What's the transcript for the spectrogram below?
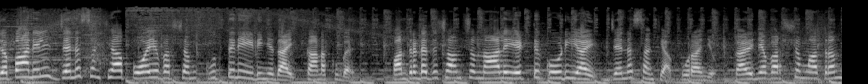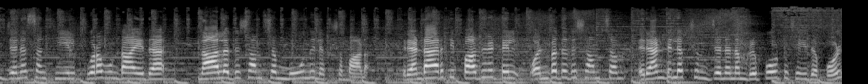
ജപ്പാനിൽ ജനസംഖ്യ പോയ വർഷം കുത്തനെ ഇടിഞ്ഞതായി കണക്കുകൾ. പന്ത്രണ്ട് ദശാംശം നാല് എട്ട് കോടിയായി ജനസംഖ്യ കുറഞ്ഞു. കഴിഞ്ഞ വർഷം മാത്രം ജനസംഖ്യയിൽ കുറവുണ്ടായത് നാല് ദശാംശം മൂന്ന് ലക്ഷമാണ്. രണ്ടായിരത്തി പതിനെട്ടിൽ ഒൻപത് ദശാംശം രണ്ട് ലക്ഷം ജനനം റിപ്പോർട്ട് ചെയ്തപ്പോൾ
